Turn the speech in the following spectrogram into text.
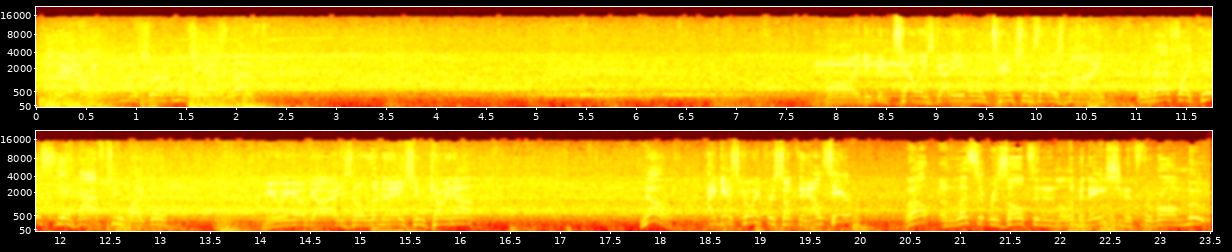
Nailed it. I'm not sure how much he has left. Oh, and you can tell he's got evil intentions on his mind. In a match like this, you have to, Michael. Here we go, guys. Elimination coming up. No, I guess going for something else here? Well, unless it results in an elimination, it's the wrong move.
